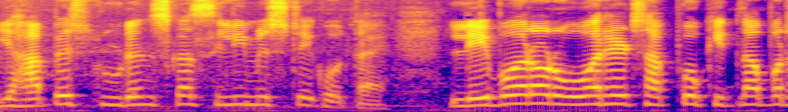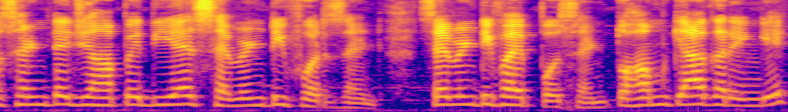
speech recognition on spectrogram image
यहाँ पे स्टूडेंट्स का सिली मिस्टेक होता है। लेबर और ओवरहेड्स आपको कितना परसेंटेज यहाँ पे दिया है? Seventy percent seventy five percent तो हम क्या करेंगे?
